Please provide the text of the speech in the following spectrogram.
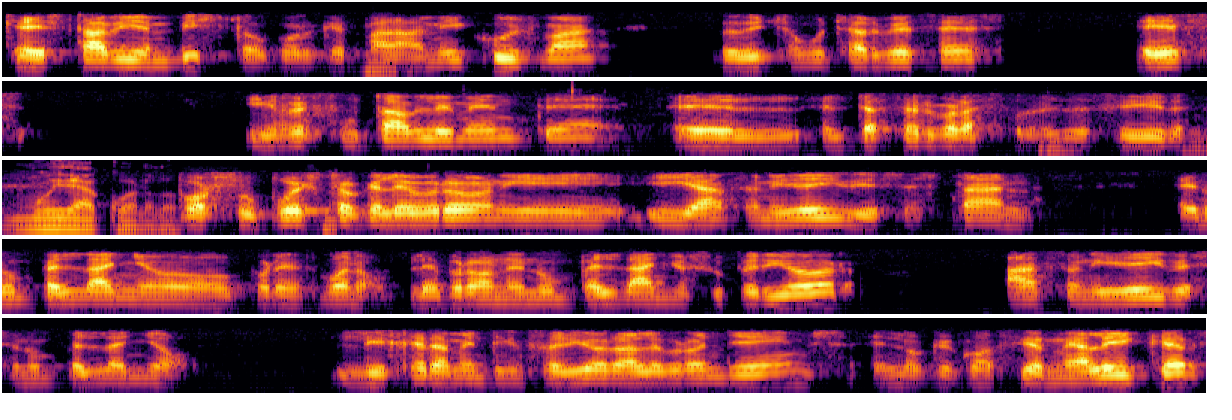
que está bien visto, porque para mí Kuzma, lo he dicho muchas veces, es irrefutablemente el, el tercer brazo, es decir, muy de acuerdo. Por supuesto que LeBron y, y Anthony Davis están en un peldaño, bueno, LeBron en un peldaño superior, Anthony Davis en un peldaño ligeramente inferior a LeBron James en lo que concierne a Lakers,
